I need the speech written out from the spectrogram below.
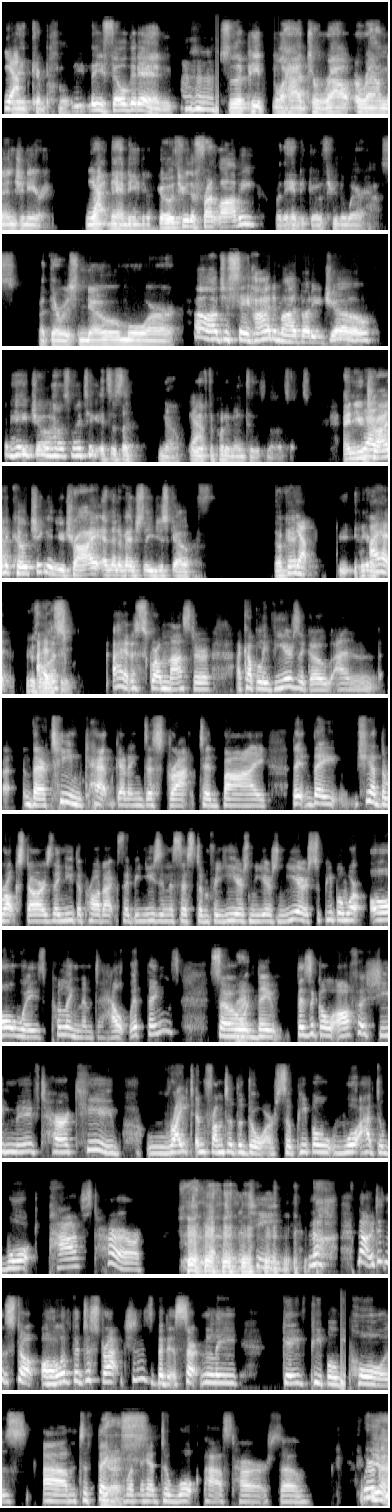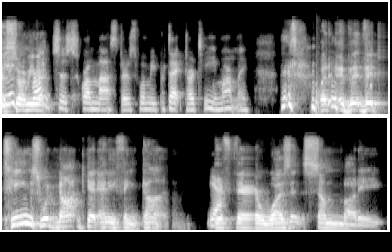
Yeah. We'd completely filled it in mm-hmm. so that people had to route around engineering. Yeah. They had to either go through the front lobby or they had to go through the warehouse. But there was no more, oh, I'll just say hi to my buddy Joe. And hey, Joe, how's my ticket? It's just like, no, yeah. we have to put an end to this nonsense. And you yeah. try the coaching and you try, and then eventually you just go, okay. Yep. Here, I had, I had a, I had a scrum master a couple of years ago, and uh, their team kept getting distracted by they they she had the rock stars, they knew the products, they'd been using the system for years and years and years. So people were always pulling them to help with things. So right. the physical office, she moved her cube right in front of the door. So people had to walk past her to get to the team. No, no, it didn't stop all of the distractions, but it certainly gave people pause um, to think yes. when they had to walk past her. So we're yeah, creative so, I mean, bunch as scrum masters when we protect our team, aren't we? but the, the, teams would not get anything done yeah. if there wasn't somebody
